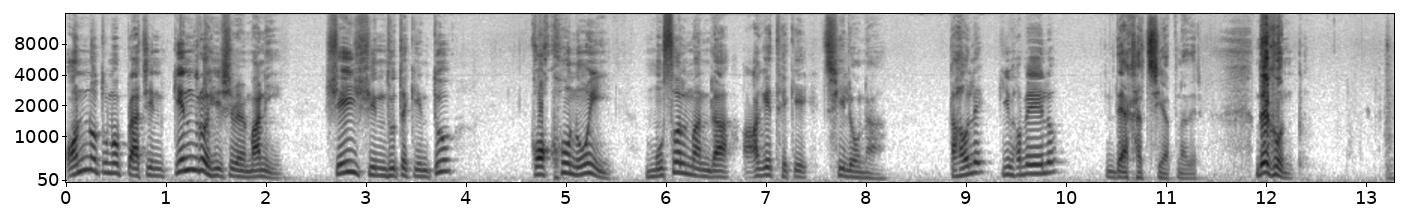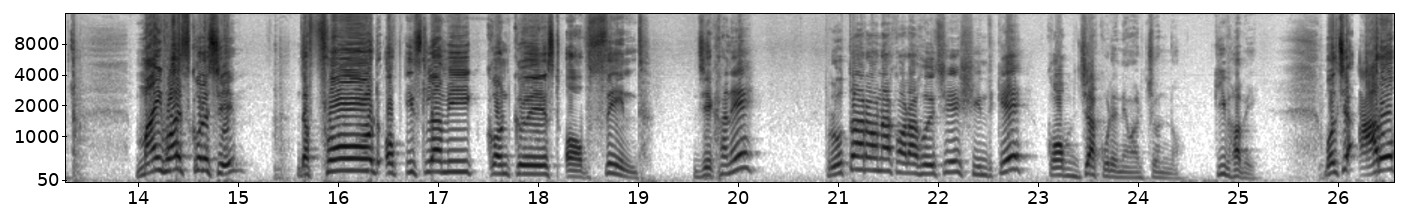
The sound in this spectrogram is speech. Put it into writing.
অন্যতম প্রাচীন কেন্দ্র হিসেবে মানি সেই সিন্ধুতে কিন্তু কখনোই মুসলমানরা আগে থেকে ছিল না। তাহলে কীভাবে এলো? দেখাচ্ছি আপনাদের। দেখুন মাই ভয়েস করেছে the fraud of Islamic conquest of Sindh যেখানে প্রতারণা করা হয়েছে সিন্ধকে কবজা করে নেওয়ার জন্য। কীভাবে? বলছে, আরব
